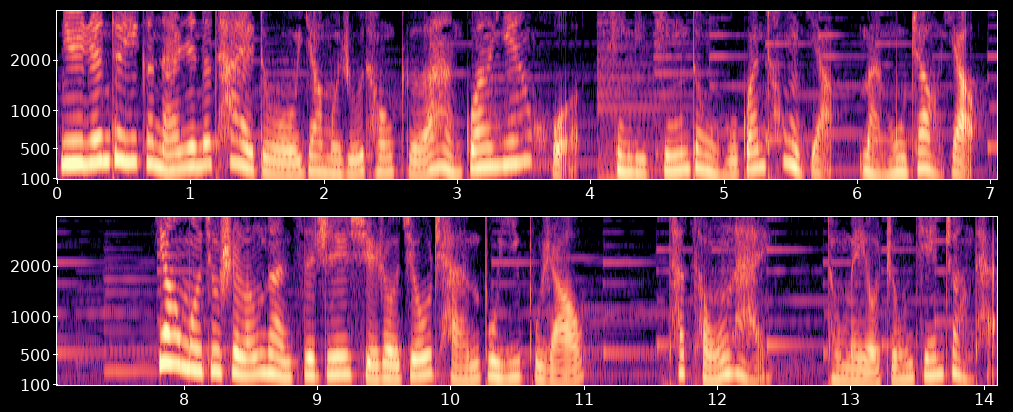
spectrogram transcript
女人对一个男人的态度，要么如同隔岸观烟火，心里惊动，无关痛痒，满目照耀。要么就是冷暖自知，血肉纠缠，不依不饶，他从来都没有中间状态。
